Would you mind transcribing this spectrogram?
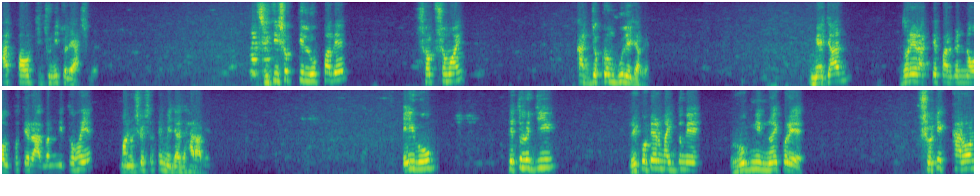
হাত পাও খিচুনি চলে আসবে। স্মৃতিশক্তি লোপ পাবে, সব সময় কার্যক্রম ভুলে যাবেন মেজাজ ধরে রাখতে পারবেন না, অল্পতে রাগান্বিত হয়ে মানুষের সাথে মেজাজ হারাবেন। এই রোগ প্যাথোলজি রিপোর্টের মাধ্যমে রোগ নির্ণয় করে সঠিক কারণ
